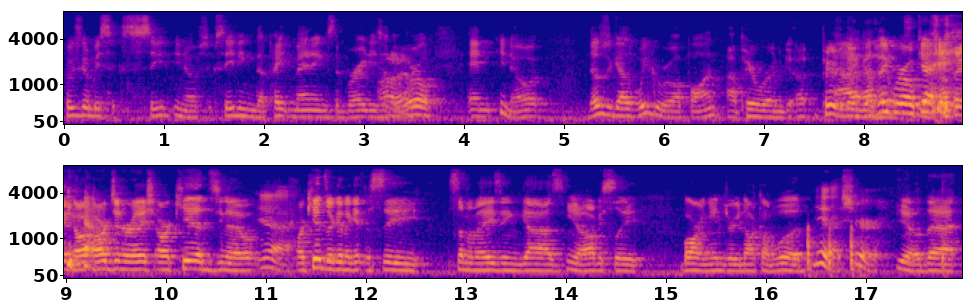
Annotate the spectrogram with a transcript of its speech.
who's going to be succeed, you know, succeeding the Peyton Mannings, the Brady's of the world, and you know, those are the guys we grew up on. I appear we're in. Appears to be I- good I think hands. we're okay. I think our, our generation, our kids, you know, Yeah. our kids are going to get to see some amazing guys. You know, obviously, barring injury, knock on wood. Yeah, sure. You know that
